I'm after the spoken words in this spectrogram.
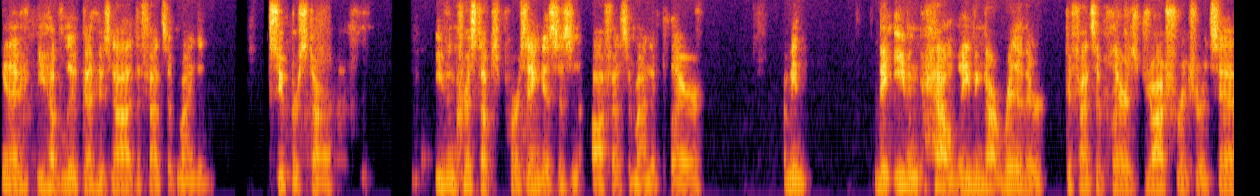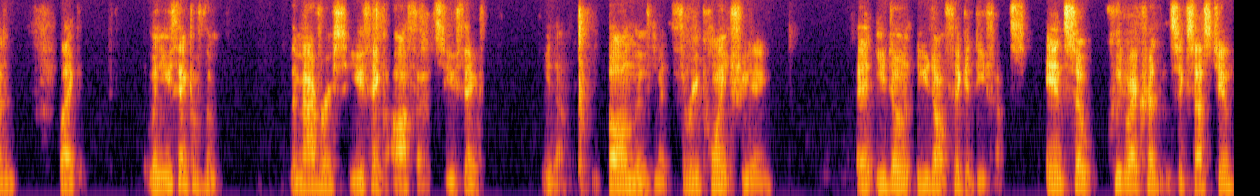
you know, you have Luka, who's not a defensive minded superstar. Even Kristaps Porzingis is an offensive minded player. I mean, they even hell, they even got rid of their defensive players, Josh Richardson, like when you think of the the Mavericks, you think offense, you think, you know, ball movement, three point shooting. It, you don't you don't think of defense. And so, who do I credit success to?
